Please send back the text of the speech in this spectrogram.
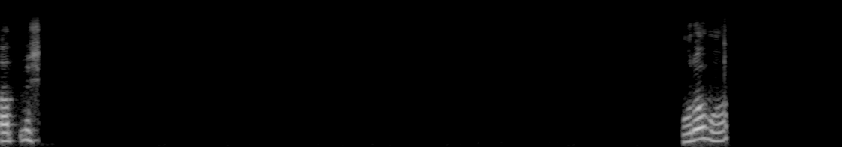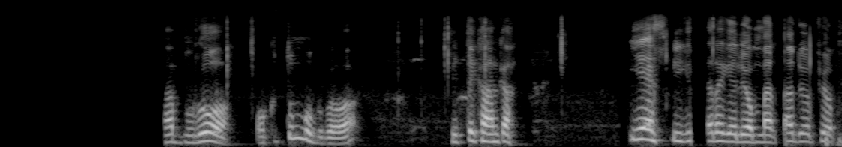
60 Muro mu? Ha bro. Okuttun mu bro? Bitti kanka. Yes bilgisayara geliyorum ben. Hadi öpüyorum.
